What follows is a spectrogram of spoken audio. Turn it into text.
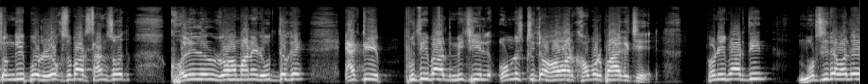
জঙ্গিপুর লোকসভার সাংসদ খলিলুর রহমানের উদ্যোগে একটি প্রতিবাদ মিছিল অনুষ্ঠিত হওয়ার খবর পাওয়া গেছে। শনিবার দিন মুর্শিদাবাদের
